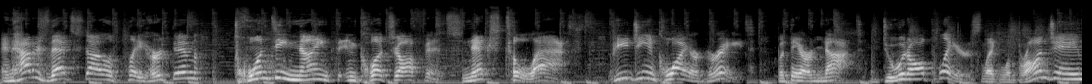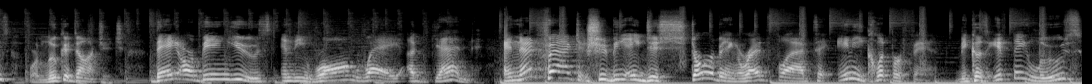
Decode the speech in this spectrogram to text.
And how does that style of play hurt them? 29th in clutch offense, next to last. PG and Kawhi are great, but they are not do-it-all players like LeBron James or Luka Doncic. They are being used in the wrong way again. And that fact should be a disturbing red flag to any Clipper fan, because if they lose,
